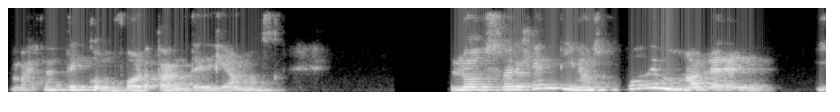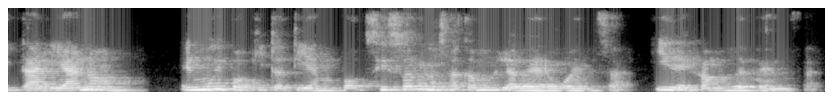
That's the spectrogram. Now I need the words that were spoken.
bastante confortante, digamos. Los argentinos podemos hablar en italiano en muy poquito tiempo si solo nos sacamos la vergüenza y dejamos de pensar.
